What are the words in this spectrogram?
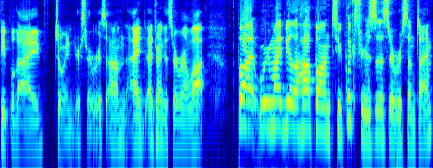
people that I've joined your servers. Um, I, I joined the server a lot, but we might be able to hop on to Clickster's server sometime,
